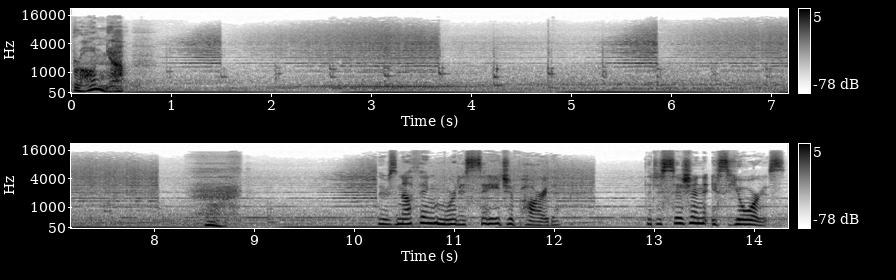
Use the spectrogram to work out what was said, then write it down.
Bronya? Hmm. There's nothing more to say, Gepard. The decision is yours.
